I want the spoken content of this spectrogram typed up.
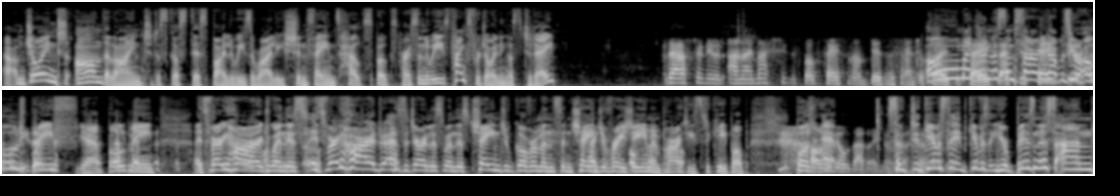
Uh, I'm joined on the line to discuss this by Louise O'Reilly, Sinn Féin's health spokesperson. Louise, thanks for joining us today. Good afternoon, and I'm actually the spokesperson on Business Enterprise. Oh my goodness, I'm sorry, that was your old brief. Yeah, bold me. It's very hard when this. It's very hard as a journalist when there's change of governments and change of regime and parties to keep up. But oh, I uh, know that. I know so that. give us give us your business and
